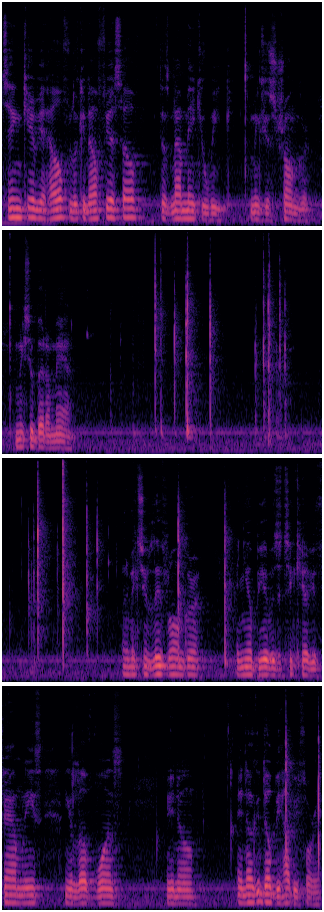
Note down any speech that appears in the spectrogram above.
taking care of your health, looking out for yourself, does not make you weak. It makes you stronger. It makes you a better man. And it makes you live longer, and you'll be able to take care of your families and your loved ones, you know, and they'll, they'll be happy for it.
